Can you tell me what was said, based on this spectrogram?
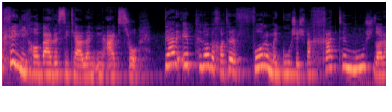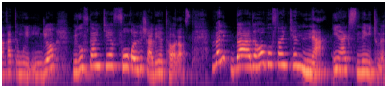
خیلی ها بررسی کردن این عکس رو. در ابتدا به خاطر فرم گوشش و خط موش زارن خط موی اینجا می‌گفتن که فوق العاده شبیه تاراست ولی بعدها گفتن که نه این عکس نمی‌تونه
